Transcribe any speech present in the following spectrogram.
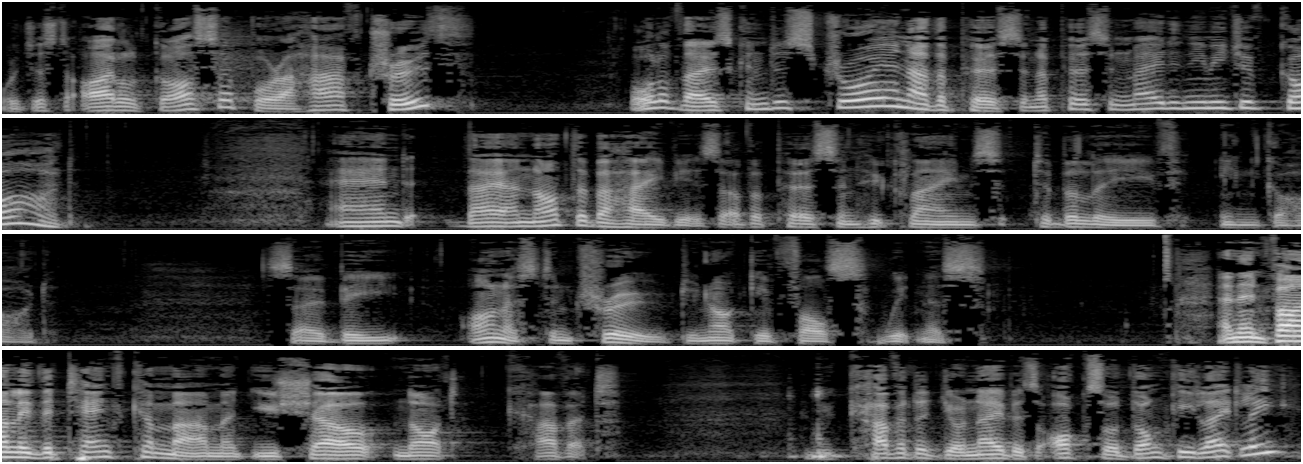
or just idle gossip, or a half truth. All of those can destroy another person, a person made in the image of God. And they are not the behaviours of a person who claims to believe in God. So be honest and true, do not give false witness. And then finally, the tenth commandment you shall not covet. Have you coveted your neighbour's ox or donkey lately?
